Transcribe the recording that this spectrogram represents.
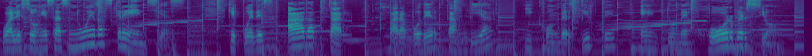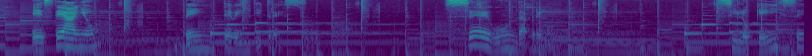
¿Cuáles son esas nuevas creencias? Que puedes adaptar para poder cambiar y convertirte en tu mejor versión este año 2023. Segunda pregunta. Si lo que hice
